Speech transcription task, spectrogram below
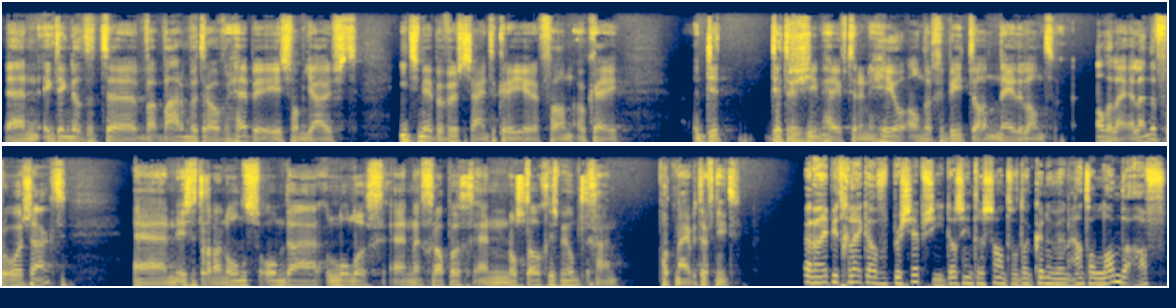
en ik denk dat het, uh, waarom we het erover hebben, is om juist iets meer bewustzijn te creëren van oké, okay, dit, dit regime heeft in een heel ander gebied dan Nederland allerlei ellende veroorzaakt. En is het dan aan ons om daar lollig en grappig en nostalgisch mee om te gaan? Wat mij betreft niet. En dan heb je het gelijk over perceptie. Dat is interessant, want dan kunnen we een aantal landen af.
